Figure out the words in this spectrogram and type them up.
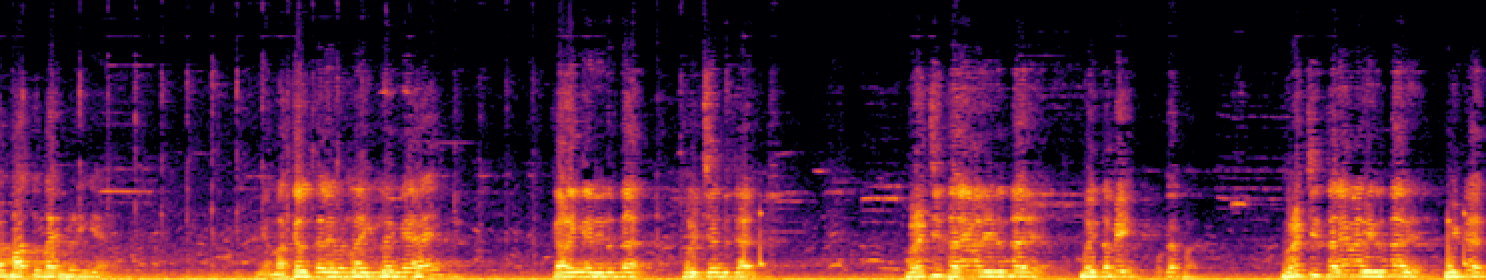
யாரை பார்த்து பயப்படுறீங்க. என் மக்கள் தலைவர்லாம் இல்லைங்க. கலைஞர் இருந்தார் போய் சேர்ந்துட்டார். புரட்சி தலைவர் இருந்தாரு போய் தம்பி புரட்சி தலைவர் இருந்தாரு போயிட்டார்.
